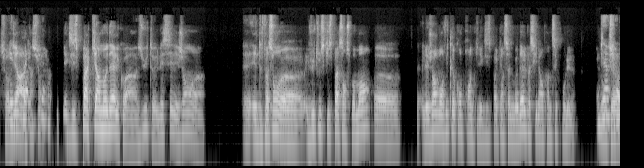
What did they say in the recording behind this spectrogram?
Sur dire, attention, il n'existe pas qu'un modèle, quoi. Zut, laissez les gens. et, de toute façon, vu tout ce qui se passe en ce moment, les gens vont vite le comprendre qu'il n'existe pas qu'un seul modèle parce qu'il est en train de s'écrouler. Bien sûr.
